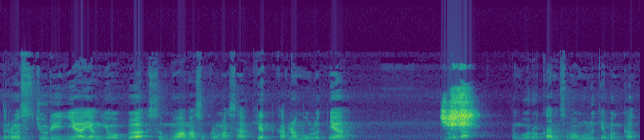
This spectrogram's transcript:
Terus jurinya yang nyoba semua masuk rumah sakit karena mulutnya bengkak. Tenggorokan sama mulutnya bengkak.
